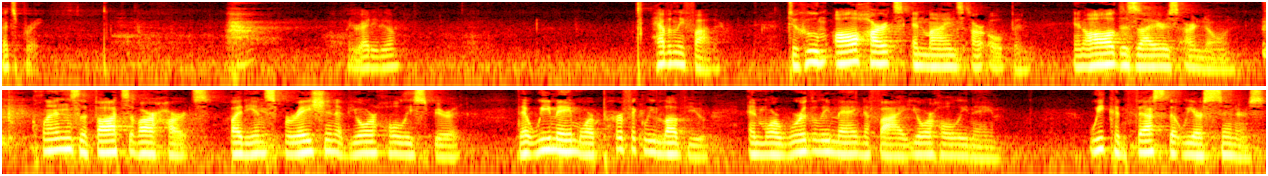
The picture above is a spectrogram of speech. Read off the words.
let's pray. Are you ready to go? Heavenly Father, to whom all hearts and minds are open and all desires are known, cleanse the thoughts of our hearts by the inspiration of your Holy Spirit, that we may more perfectly love you and more worthily magnify your holy name. We confess that we are sinners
